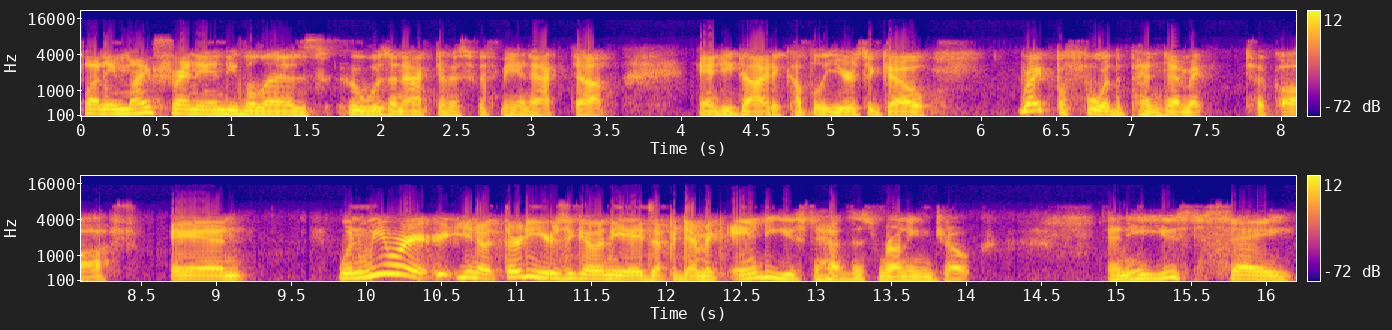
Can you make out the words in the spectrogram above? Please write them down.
funny. My friend Andy Velez, who was an activist with me in ACT UP, Andy died a couple of years ago, right before the pandemic took off. And when we were, you know, 30 years ago in the AIDS epidemic, Andy used to have this running joke. And he used to say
